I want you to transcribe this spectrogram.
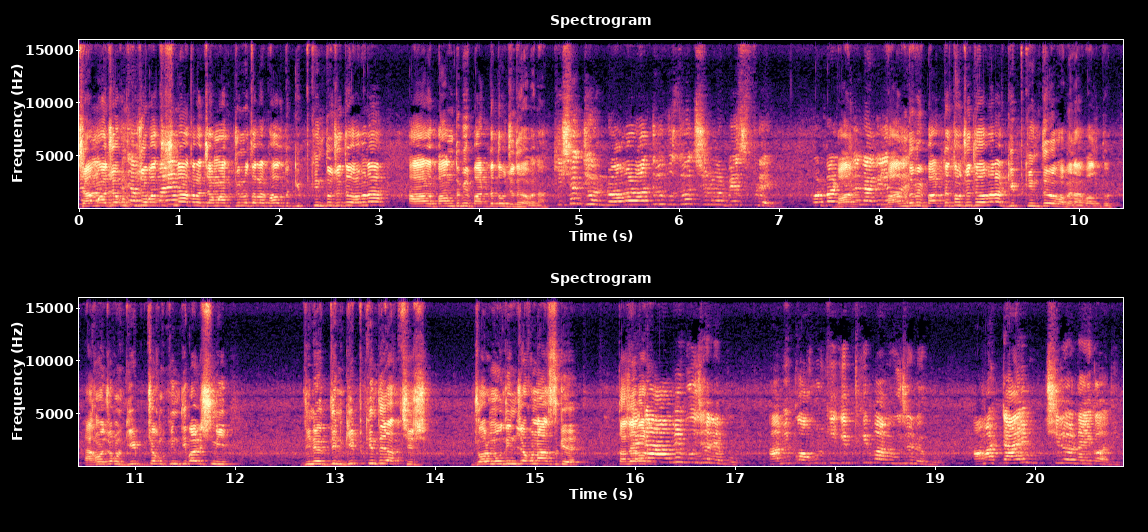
জামা খুঁজে পাচ্ছিস মানে? না তাহলে জামার জন্য তাহলে ফালতু গিফট কিনতেও যেতে হবে না আর বান্ধবীর বার্থডেতেও যেতে হবে না। কিসের জন্য? আমার বান্ধবী বুঝতে পারছিস না, আমার বেস্ট ফ্রেন্ড গেলে? বান্ধবীর বার্থডেতেও যেতে হবে না গিফট কিনতেও হবে না ফালতু। এখন যখন গিফট যখন কিনতে পারিস নি দিনের দিন গিফট কিনতে যাচ্ছিস জন্মদিন যখন আসবে তাহলে আমি বুঝে নেব। আমি কখন কি গিফট কিনবো আমি বুঝে নেব। আমার টাইম ছিল না এই কদিন।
